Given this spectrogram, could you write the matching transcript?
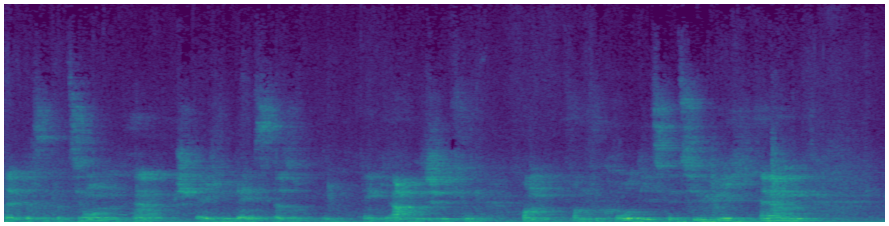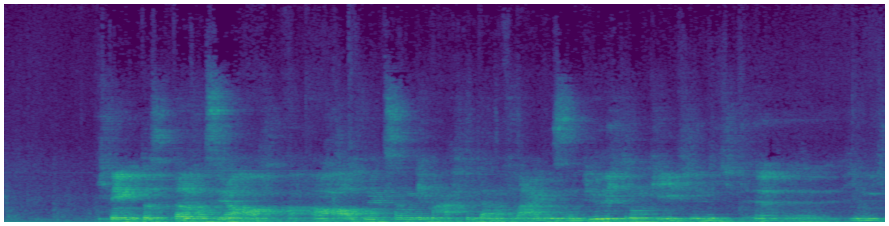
Repräsentation äh, sprechen lässt. Also ich denke ja an die Schriften von, von Foucault diesbezüglich. Ähm, ich denke, dass, darauf hast du ja auch, auch aufmerksam gemacht in deiner Frage, dass es natürlich darum geht, hier nicht, äh, hier nicht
